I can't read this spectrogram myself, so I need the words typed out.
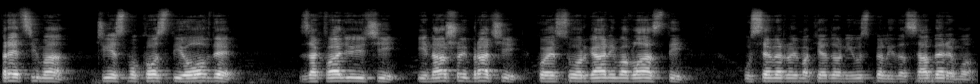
precima čije smo kosti ovde, zahvaljujući i našoj braći koje su organima vlasti u Severnoj Makedoniji uspeli da saberemo,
